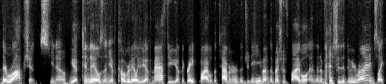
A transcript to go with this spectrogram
there were options. You know, you have Tyndale's, and then you have Coverdale, you have Matthew, you have the Great Bible, the Taverner, the Geneva, and the Bishop's Bible, and then eventually the Douay-Rheims. Like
